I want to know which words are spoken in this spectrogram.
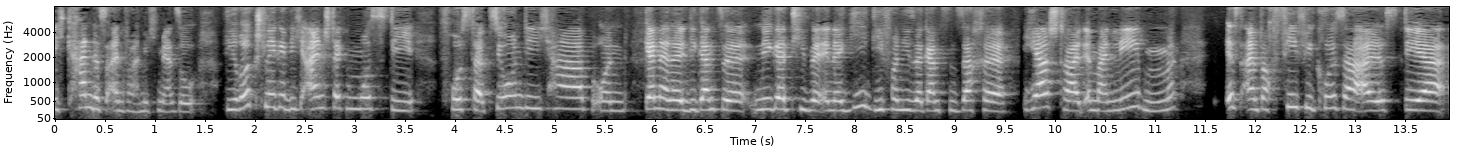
ich kann das einfach nicht mehr so, die Rückschläge, die ich einstecken muss, die Frustration, die ich habe und generell die ganze negative Energie, die von dieser ganzen Sache herstrahlt in mein Leben, ist einfach viel, viel größer als der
